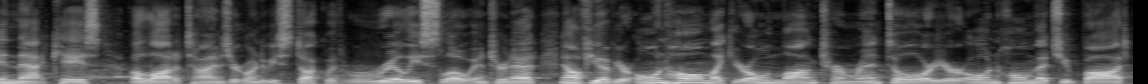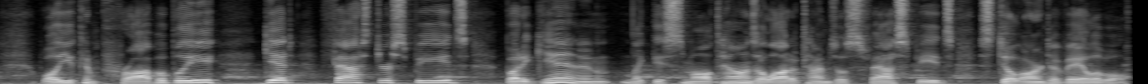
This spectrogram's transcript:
in that case, a lot of times you're going to be stuck with really slow internet. Now, if you have your own home, like your own long term rental or your own home that you bought, well, you can probably get faster speeds. But again, in like these small towns, a lot of times those fast speeds still aren't available.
